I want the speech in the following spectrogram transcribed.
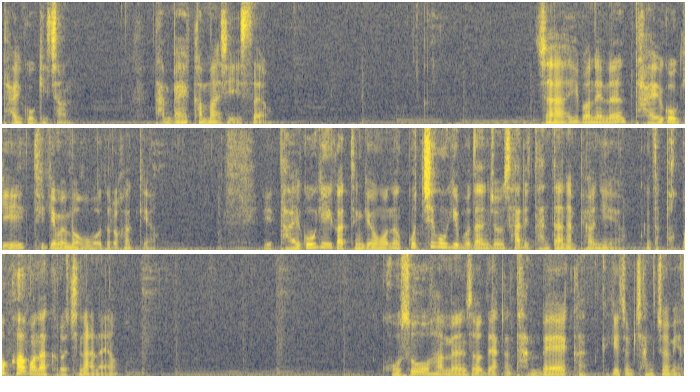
달고기 전. 담백한 맛이 있어요. 자, 이번에는 달고기 튀김을 먹어보도록 할게요. 이 달고기 같은 경우는 꼬치고기보다는 좀 살이 단단한 편이에요. 그래서 퍽퍽하거나 그렇진 않아요. 고소하면서도 약간 담백한 그게 좀 장점이에요.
